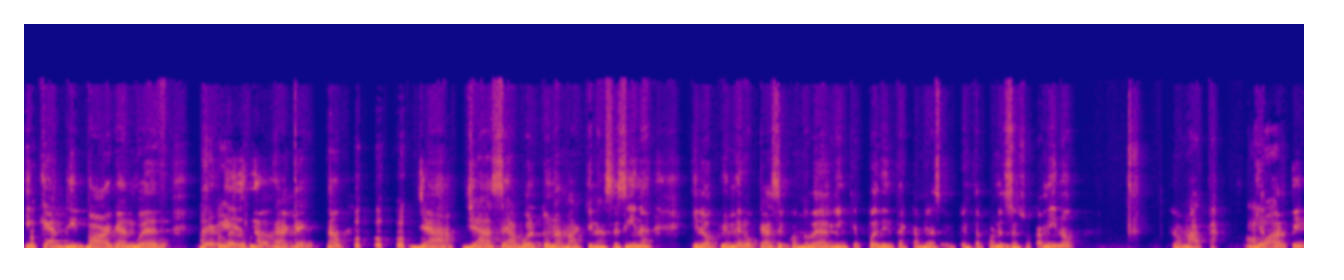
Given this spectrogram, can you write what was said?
he can't be bargained with, there is no, okay, ¿no? Ya, ya se ha vuelto una máquina asesina y lo primero que hace cuando ve a alguien que puede intercambiarse, interponerse en su camino, lo mata. Y aparte,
